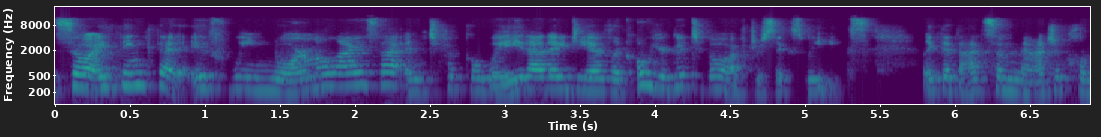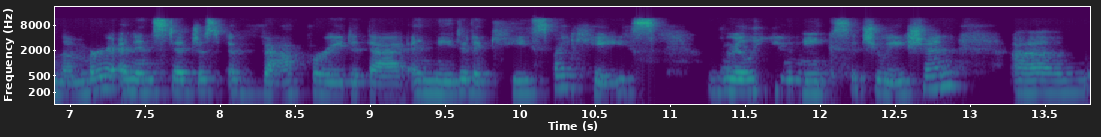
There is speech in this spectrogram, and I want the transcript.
So I think that if we normalize that and took away that idea of like, oh, you're good to go after six weeks, like that that's a magical number, and instead just evaporated that and made it a case by case, really unique situation, um,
